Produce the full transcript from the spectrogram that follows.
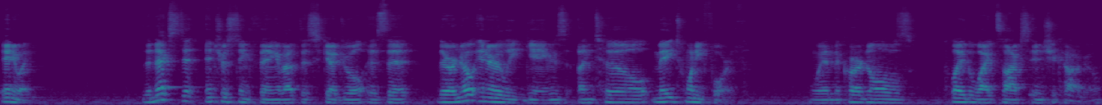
Anyway, the next interesting thing about this schedule is that there are no interleague games until May 24th, when the Cardinals play the White Sox in Chicago.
